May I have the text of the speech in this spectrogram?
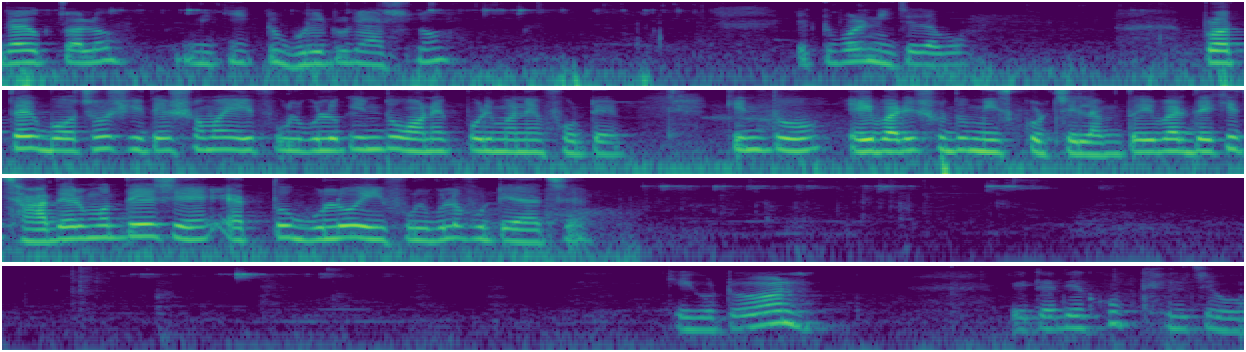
যাই হোক, চলো, নিকি একটু ঘুরে টুরে আসলো। একটু পরে নিচে যাব। প্রত্যেক বছর শীতের সময় এই ফুলগুলো কিন্তু অনেক পরিমাণে ফোটে। কিন্তু এইবারই শুধু মিস করছিলাম। তো এবার দেখি ছাদের মধ্যে এসে এতগুলো এই ফুলগুলো ফুটে আছে। এটা দিয়ে খুব খেলছে ও।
